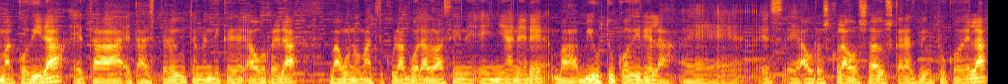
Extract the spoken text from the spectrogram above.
marko dira eta eta espero dute mendik aurrera ba, bueno, matrikulak gora doazen einean ere ba, bihurtuko direla. E, ez, e, aurro eskola osoa euskaraz bihurtuko dela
